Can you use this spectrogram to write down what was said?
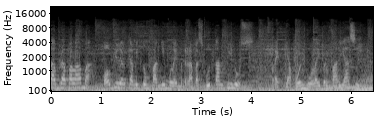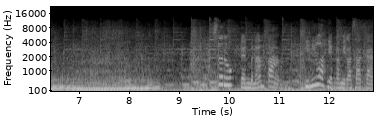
Tak berapa lama, mobil yang kami tumpangi mulai menerabas hutan pinus. Treknya pun mulai bervariasi. Seru dan menantang. Inilah yang kami rasakan.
